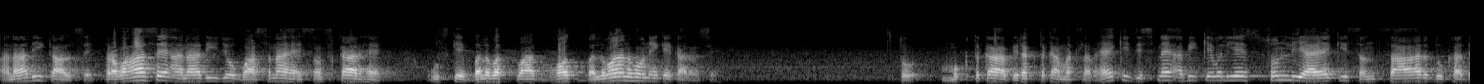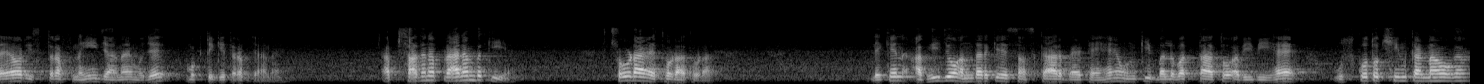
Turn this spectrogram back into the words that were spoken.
अनादि काल से, प्रवाह से अनादि जो वासना है, संस्कार है, उसके बलवत्वाद बहुत बलवान होने के कारण से। तो मुक्त का, विरक्त का मतलब है कि जिसने अभी केवल ये सुन लिया है कि संसार दुखद है और इस तरफ़ नहीं जाना है, मुझे मुक्ति की तरफ़ जाना है। अब साधना प्रारंभ की है। छोड़ा है थोड़ा थोड़ा। लेकिन अभी जो अंदर के संस्कार बैठे हैं, उनकी बलवत्ता तो अभी भी है। उसको तो क्षीण करना होगा।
